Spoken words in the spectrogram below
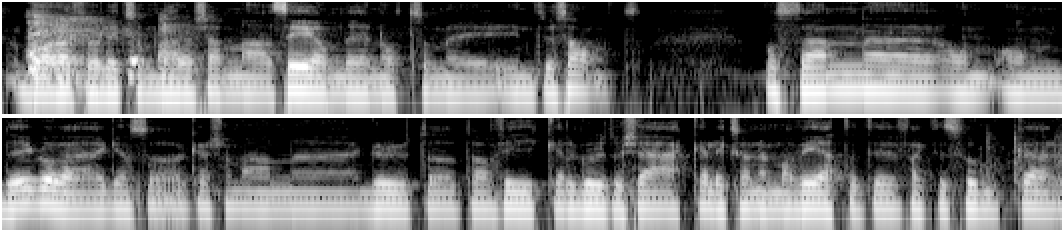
Bara för att liksom lära känna, se om det är något som är intressant. Och sen eh, om, om det går vägen så kanske man eh, går ut och tar en fika eller går ut och käkar liksom, när man vet att det faktiskt funkar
